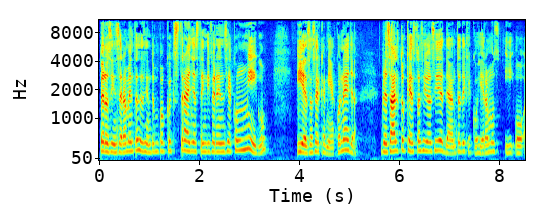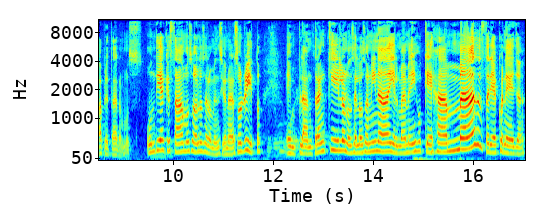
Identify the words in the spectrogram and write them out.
pero sinceramente se siente un poco extraña esta indiferencia conmigo y esa cercanía con ella. Resalto que esto ha sido así desde antes de que cogiéramos y o apretáramos. Un día que estábamos solos se lo mencioné al zorrito, en plan tranquilo, no celoso ni nada, y el mae me dijo que jamás estaría con ella.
